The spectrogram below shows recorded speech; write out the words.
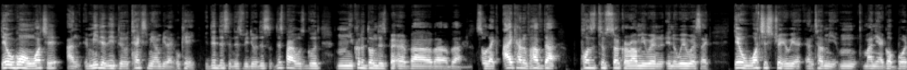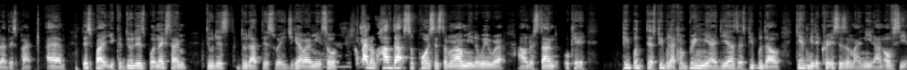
they will go and watch it, and immediately they'll text me and be like, "Okay, you did this in this video. This this part was good. Mm, you could have done this better." Blah blah blah. blah. So like I kind of have that positive circle around me where in, in a way where it's like they'll watch it straight away and tell me, mm, "Manny, I got bored at this part. Um, this part you could do this, but next time." Do this, do that this way. Do you get what I mean? So I kind of have that support system around me in a way where I understand. Okay, people there's people that can bring me ideas there's people that give me the criticism i need and obviously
